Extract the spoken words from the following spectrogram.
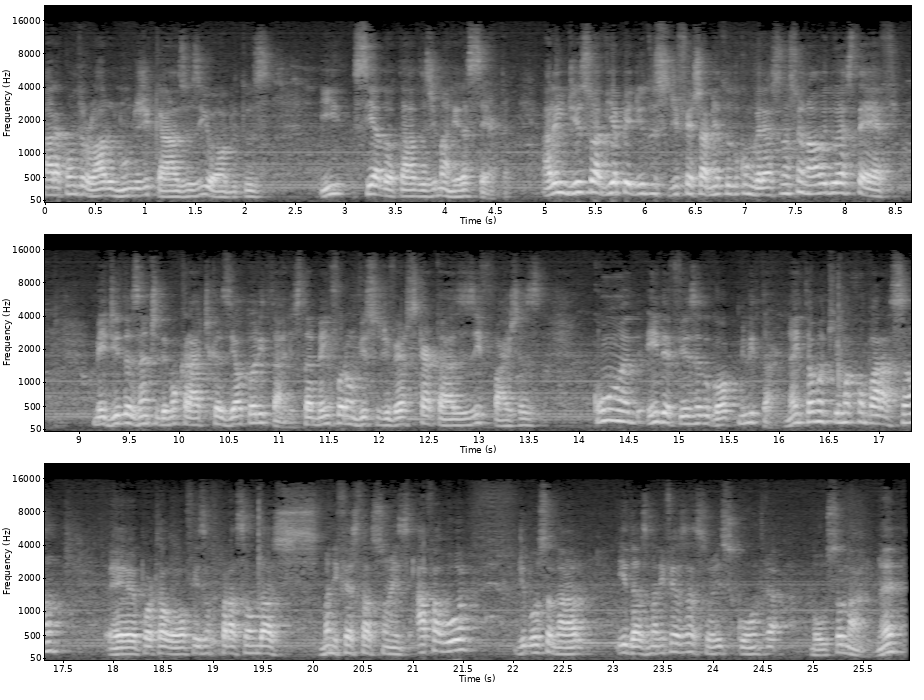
para controlar o número de casos e óbitos e se adotadas de maneira certa. Além disso, havia pedidos de fechamento do Congresso Nacional e do STF, medidas antidemocráticas e autoritárias. Também foram vistos diversos cartazes e faixas com a, em defesa do golpe militar. Né? Então, aqui uma comparação: é, o Portal UOL fez uma comparação das manifestações a favor de Bolsonaro e das manifestações contra Bolsonaro, né?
